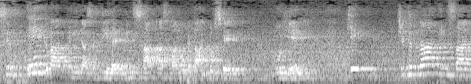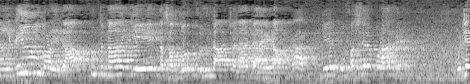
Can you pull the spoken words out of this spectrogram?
सिर्फ़ एक बात कही जा सकती है, इन सात आसमानों के ताल्लुक से वो ये कि जितना इंसानी इल्म बढ़ेगा, उतना ये तस्वुर खुलता चला जाएगा। ये मुफसर कुरान है। मुझे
